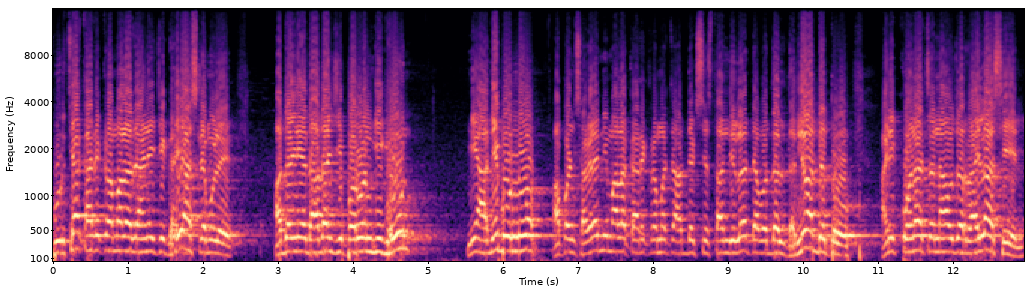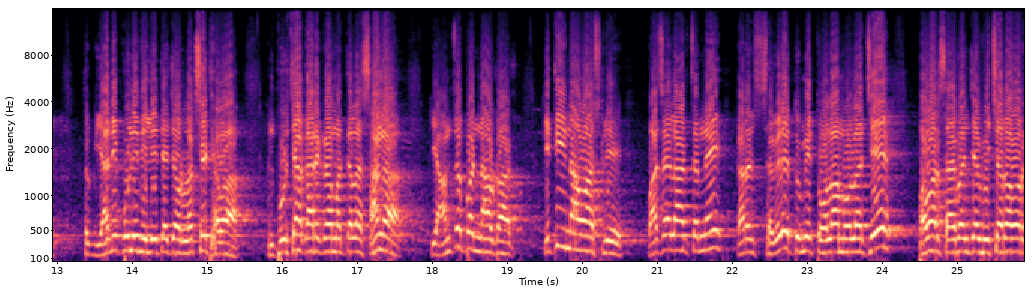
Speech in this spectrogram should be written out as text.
पुढच्या कार्यक्रमाला जाण्याची घाई असल्यामुळे आदरणीय दादांची परवानगी घेऊन मी आधी बोललो आपण सगळ्यांनी मला कार्यक्रमाचं अध्यक्षस्थान दिलं त्याबद्दल धन्यवाद देतो. आणि कोणाचं नाव जर राहिलं असेल तर यादी कोणी दिली त्याच्यावर लक्ष ठेवा. आणि पुढच्या कार्यक्रमात त्याला सांगा की आमचं पण नाव टाक. किती नावं असले वाचायला अडचण नाही कारण सगळे तुम्ही तोलामोलाचे पवार साहेबांच्या विचारावर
